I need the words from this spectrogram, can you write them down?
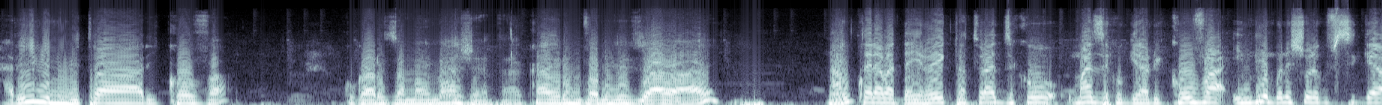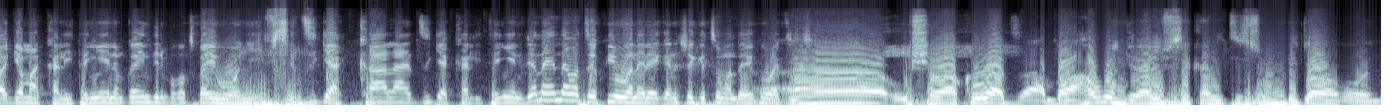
hari ibintu bita recover kugaruza ama image yataka urumva nibyo byabaye naho tutari aba director turazi ko umaze kugira recover indirimbo nishobora gusiga ry'amakalite nyene bwa indirimbo ko twayibonye ifise zirya kala zirya kalite nyene. Jana namaze kuyibona rega nico gituma ndabikubajije Ah, ushobora kubaza bo ahubwo ngira ari ifise karite isumba ibyo wabonye.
